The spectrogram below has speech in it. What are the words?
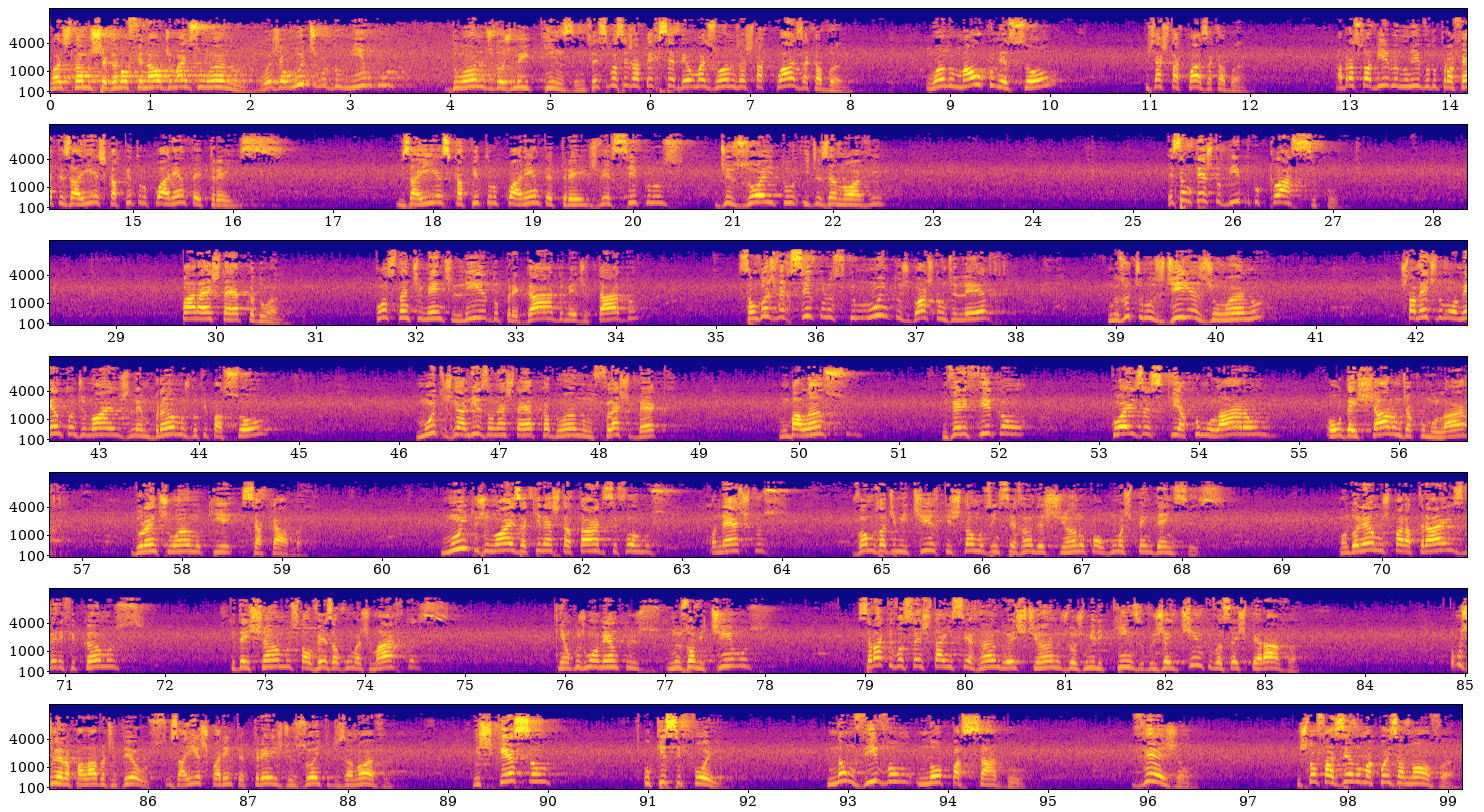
Nós estamos chegando ao final de mais um ano. Hoje é o último domingo do ano de 2015. Não sei se você já percebeu, mas o ano já está quase acabando. O ano mal começou e já está quase acabando. Abra sua Bíblia no livro do profeta Isaías, capítulo 43. Isaías, capítulo 43, versículos 18 e 19. Esse é um texto bíblico clássico para esta época do ano. Constantemente lido, pregado e meditado. São dois versículos que muitos gostam de ler nos últimos dias de um ano, justamente no momento onde nós lembramos do que passou. Muitos realizam nesta época do ano um flashback, um balanço, e verificam coisas que acumularam ou deixaram de acumular durante o ano que se acaba. Muitos de nós aqui nesta tarde, se formos honestos, vamos admitir que estamos encerrando este ano com algumas pendências. Quando olhamos para trás, verificamos que deixamos talvez algumas marcas, que em alguns momentos nos omitimos. Será que você está encerrando este ano de 2015 do jeitinho que você esperava? Vamos ler a palavra de Deus, Isaías 43, 18 e 19. Esqueçam o que se foi. Não vivam no passado. Vejam, estou fazendo uma coisa nova.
